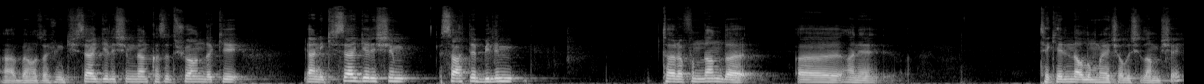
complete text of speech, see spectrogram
ben o zaman. Çünkü kişisel gelişimden kasıt şu andaki yani kişisel gelişim sahte bilim tarafından da e, hani tekeline alınmaya çalışılan bir şey.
